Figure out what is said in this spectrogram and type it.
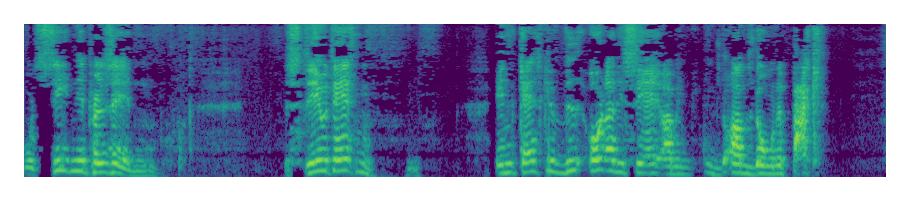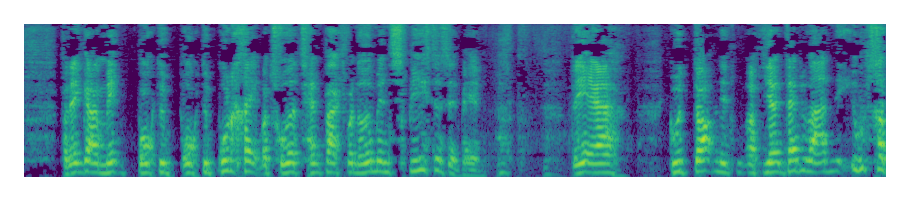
rosinen i pølseenden. Stevedessen. En ganske vidunderlig serie om, en, om Lone Bak. For dengang mænd brugte, brugte brudcreme og troede, at tandbaks var noget, man spiste simpelthen. Det er guddommeligt, og de har endda bevaret den ultra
